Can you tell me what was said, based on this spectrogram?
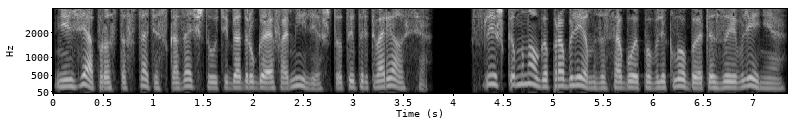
Нельзя просто встать и сказать, что у тебя другая фамилия, что ты притворялся. Слишком много проблем за собой повлекло бы это заявление,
